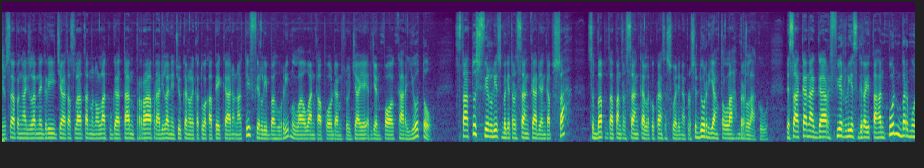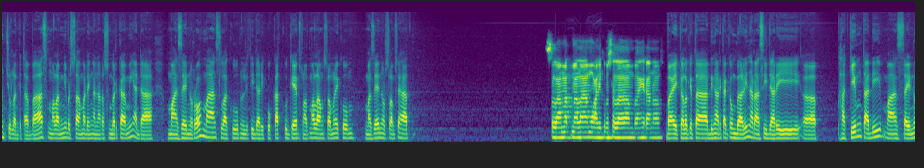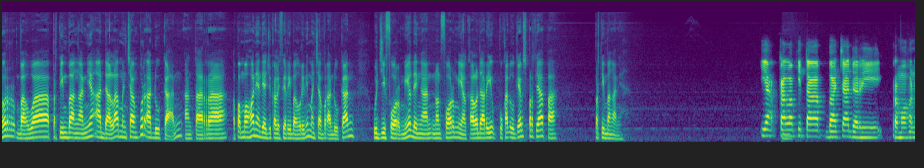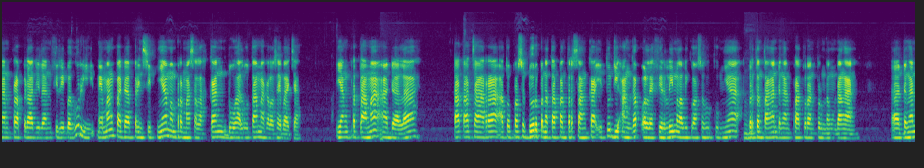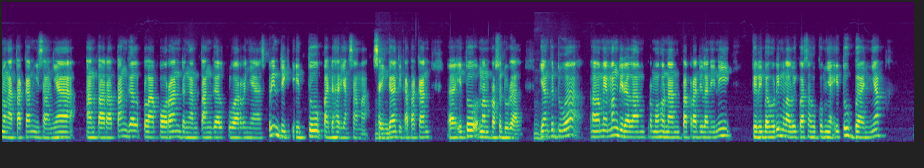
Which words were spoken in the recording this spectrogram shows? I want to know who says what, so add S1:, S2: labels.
S1: Pemirsa Pengadilan Negeri Jakarta Selatan menolak gugatan pra peradilan yang diajukan oleh Ketua KPK nonaktif Firly Bahuri melawan Kapolda Metro Jaya Irjen Pol Karyoto. Status Firly sebagai tersangka dianggap sah sebab penetapan tersangka dilakukan sesuai dengan prosedur yang telah berlaku. Desakan agar Firly segera ditahan pun bermunculan. Kita bahas malam ini bersama dengan narasumber kami ada Mas Zainur Rohman selaku peneliti dari Pukat UGM. Selamat malam. Assalamualaikum. Mas Zainur, salam sehat.
S2: Selamat malam, Waalaikumsalam, Bang Heranov.
S1: Baik, kalau kita dengarkan kembali narasi dari uh, Hakim tadi, Mas Zainur, bahwa pertimbangannya adalah mencampur adukan antara pemohon yang diajukan oleh Firly Bahuri ini mencampur adukan uji formil dengan non formil. Kalau dari Pukat UGM seperti apa pertimbangannya?
S2: Ya, kalau kita baca dari permohonan pra peradilan Firly Bahuri memang pada prinsipnya mempermasalahkan dua hal utama kalau saya baca. Yang pertama adalah tata cara atau prosedur penetapan tersangka itu dianggap oleh Firly melalui kuasa hukumnya hmm. bertentangan dengan peraturan perundang-undangan. Eh, dengan mengatakan misalnya antara tanggal pelaporan dengan tanggal keluarnya sprindik itu pada hari yang sama hmm. sehingga dikatakan uh, itu non prosedural. Hmm. Yang kedua uh, memang di dalam permohonan pra peradilan ini Firly Bahuri melalui kuasa hukumnya itu banyak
